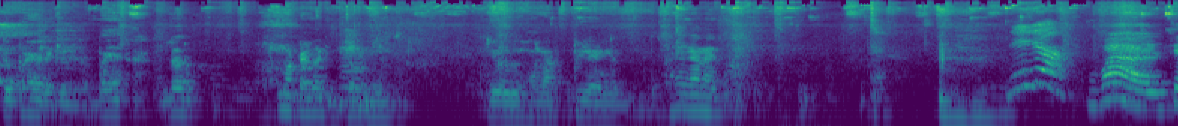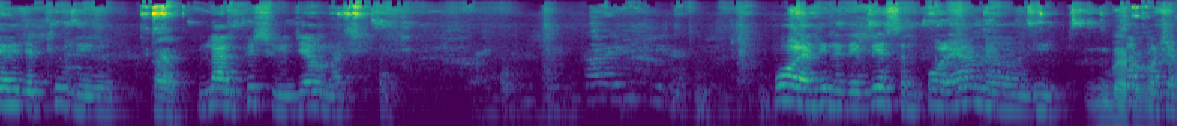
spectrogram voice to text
ते बाहेर गेलं बाहेर. जर मोठ्या गाडीत जाऊन ये. ते ह्याला काय नाही बा त्या ह्याच्यात ठेवली. काय? लाल पिशवी जेवणाची. पोळ्या दिल्या ते बेसन पोळ्या आणि ही बरोबर. चपात्या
